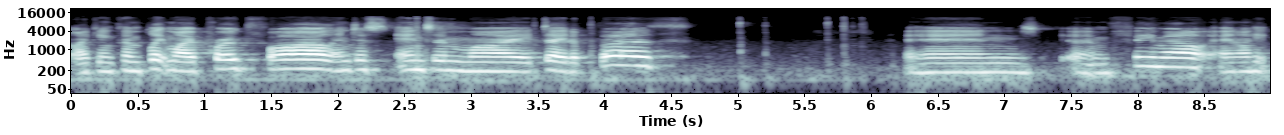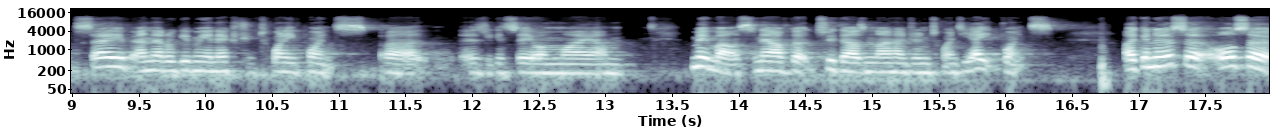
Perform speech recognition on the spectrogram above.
I can complete my profile and just enter my date of birth and um, female and I'll hit save and that'll give me an extra 20 points uh, as you can see on my um, Meat Miles. So now I've got 2,928 points. I can also, also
